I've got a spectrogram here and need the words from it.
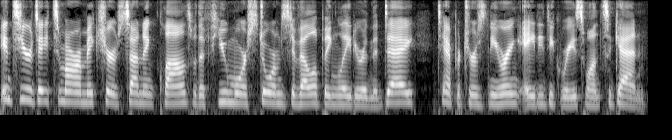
Into your day tomorrow, mixture of sun and clouds with a few more storms developing later in the day. Temperatures nearing 80 degrees once again.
